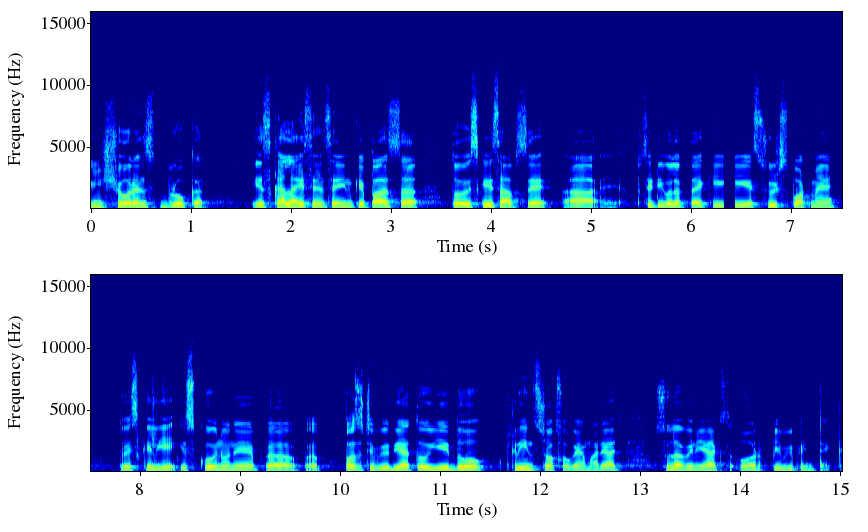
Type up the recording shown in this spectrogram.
इंश्योरेंस ब्रोकर, इसका लाइसेंस है इनके पास तो इसके हिसाब से सिटी को लगता है कि ये स्वीट स्पॉट में है तो इसके लिए इसको इन्होंने पॉजिटिव व्यू दिया तो ये दो ग्रीन स्टॉक्स हो गए हमारे आज सुला विनियार्ड्स और पीवी फिनटेक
